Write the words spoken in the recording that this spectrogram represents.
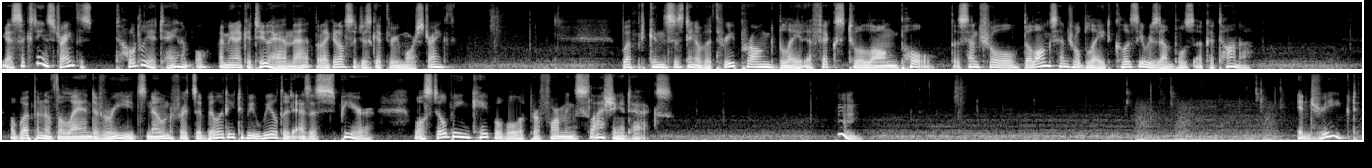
Yeah, 16 strength is totally attainable. I mean, I could two-hand that, but I could also just get three more strength. Weapon consisting of a three-pronged blade affixed to a long pole. The central, the long central blade closely resembles a katana. A weapon of the land of reeds known for its ability to be wielded as a spear while still being capable of performing slashing attacks. Hmm. Intrigued.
